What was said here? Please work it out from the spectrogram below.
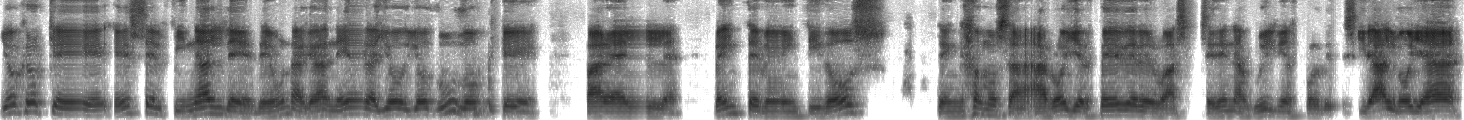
yo creo que es el final de, de, una gran era. Yo, yo dudo que para el 2022 tengamos a, a, Roger Federer o a Serena Williams, por decir algo, ya,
